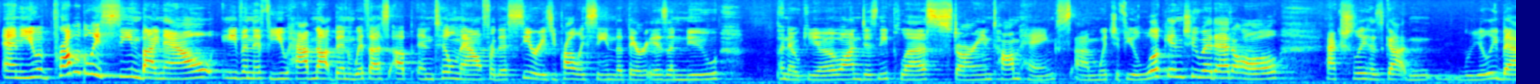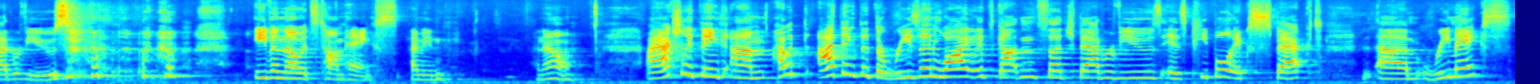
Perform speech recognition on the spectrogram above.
And you have probably seen by now, even if you have not been with us up until now for this series, you've probably seen that there is a new Pinocchio on Disney Plus starring Tom Hanks, um, which, if you look into it at all, actually has gotten really bad reviews, even though it's Tom Hanks. I mean, I know. I actually think um, I would. I think that the reason why it's gotten such bad reviews is people expect um, remakes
